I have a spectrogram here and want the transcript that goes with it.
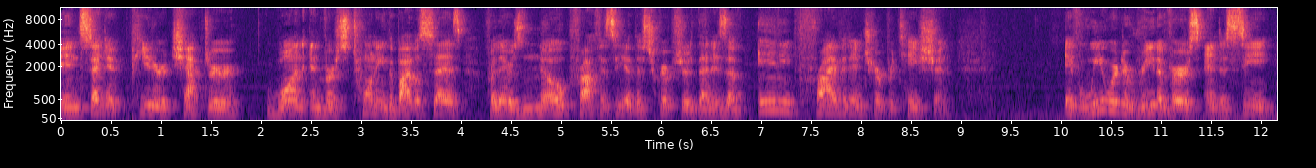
In 2 Peter chapter 1 and verse 20, the Bible says, For there is no prophecy of the scripture that is of any private interpretation. If we were to read a verse and to see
